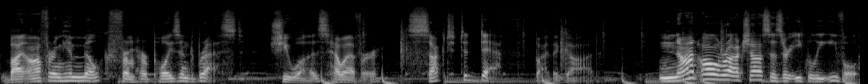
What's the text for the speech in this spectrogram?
by offering him milk from her poisoned breast. She was, however, sucked to death by the god. Not all Rakshasas are equally evil.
